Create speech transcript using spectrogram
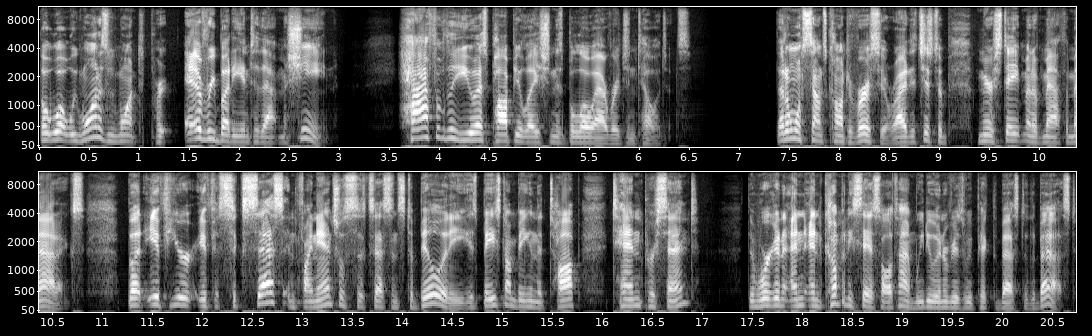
But what we want is we want to put everybody into that machine. Half of the U.S. population is below average intelligence. That almost sounds controversial, right? It's just a mere statement of mathematics. But if you're if success and financial success and stability is based on being in the top 10%, then we're gonna and, and companies say this all the time. We do interviews, we pick the best of the best.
